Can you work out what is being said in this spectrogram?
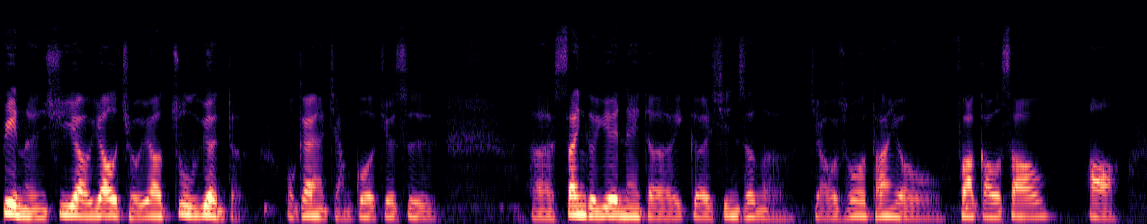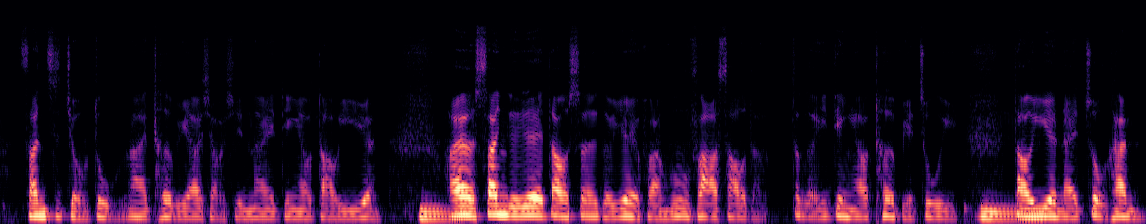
病人需要要求要住院的，我刚才讲过，就是呃三个月内的一个新生儿，假如说他有发高烧哦，三十九度，那特别要小心，那一定要到医院。嗯还有三个月到十二个月反复发烧的，这个一定要特别注意，嗯到医院来做看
